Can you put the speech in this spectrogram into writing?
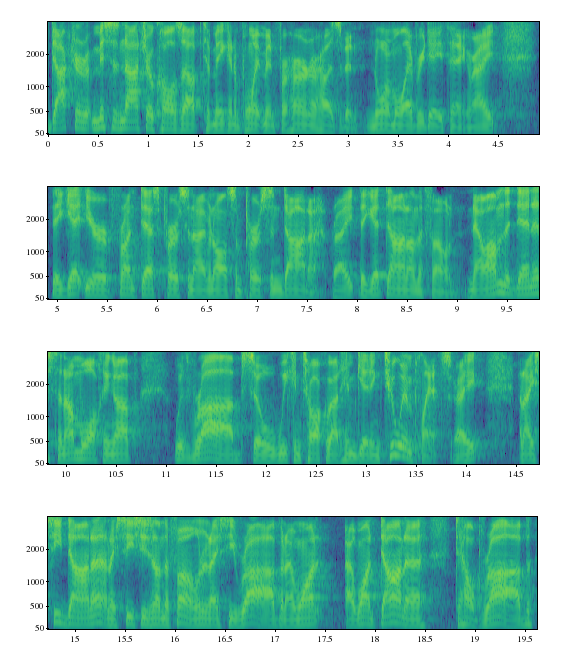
Dr. Mrs. Nacho calls up to make an appointment for her and her husband. Normal, everyday thing, right? They get your front desk person. I have an awesome person, Donna, right? They get Don on the phone. Now I'm the dentist and I'm walking up with Rob so we can talk about him getting two implants, right? And I see Donna and I see she's on the phone and I see Rob and I want I want Donna to help Rob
